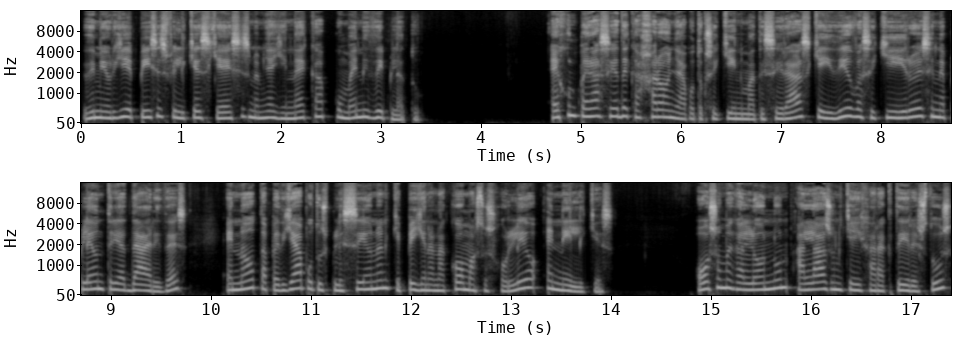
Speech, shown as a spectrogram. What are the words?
Δημιουργεί επίσης φιλικές σχέσεις με μια γυναίκα που μένει δίπλα του. Έχουν περάσει 11 χρόνια από το ξεκίνημα της σειράς και οι δύο βασικοί ήρωες είναι πλέον τριαντάριδες, ενώ τα παιδιά που τους πλαισίωναν και πήγαιναν ακόμα στο σχολείο ενήλικες. Όσο μεγαλώνουν, αλλάζουν και οι χαρακτήρες τους,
